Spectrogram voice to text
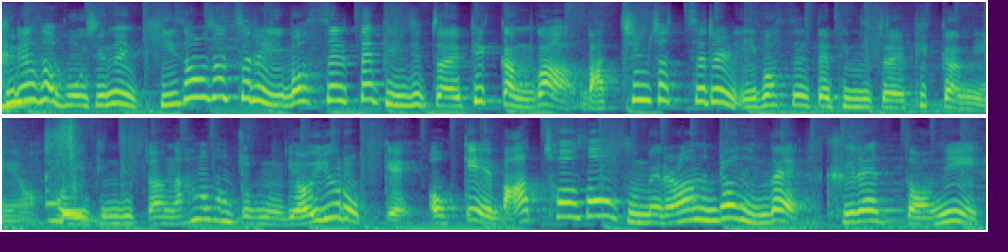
그래서 보시는 기성 셔츠를 입었을 때 빈집자의 fit감과 맞춤 셔츠를 입었을 때 빈집자의 fit감이에요. 저희 빈집자는 항상 조금 여유롭게 어깨에 맞춰서 구매를 하는 편인데 그랬더니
